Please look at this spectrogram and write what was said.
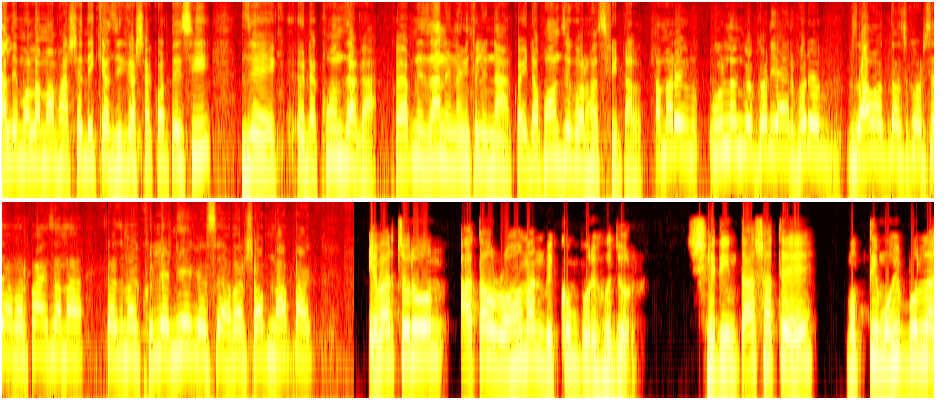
আলিমুল্লামা ভাষা দিকে জিজ্ঞাসা করতেছি যে এটা কোন জায়গা? কয় আপনি জানেন? আমি খালি না। কয় এটা পঞ্চগড় হসপিটাল। আমার উল্লঙ্ঘ করি এরপরে জামাত দাস করছে আমার পায়জামা টায়জামা খুলে নিয়ে গেছে আবার সব না পাক এবার চলুন আতাউর রহমান বিক্রমপুরী হুজুর। সেদিন তার সাথে মুফতি মুহিবুল্লাহ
